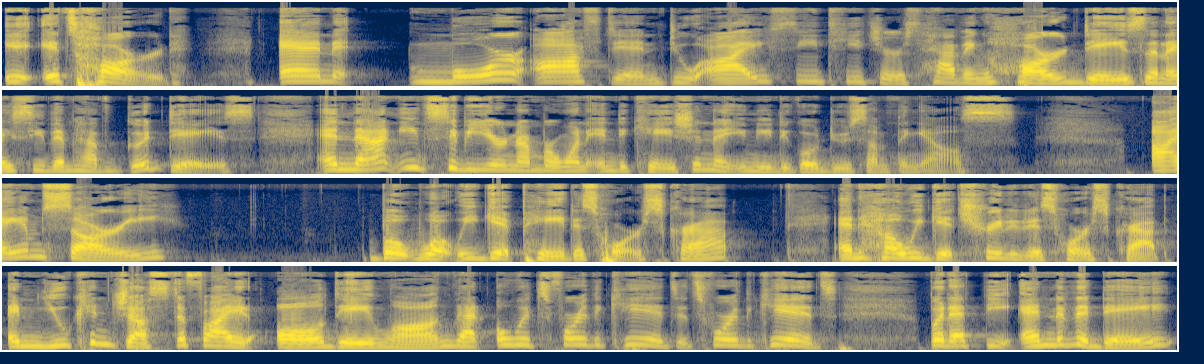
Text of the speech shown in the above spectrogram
it, it's hard. And more often do I see teachers having hard days than I see them have good days. And that needs to be your number one indication that you need to go do something else. I am sorry, but what we get paid is horse crap and how we get treated is horse crap. And you can justify it all day long that, oh, it's for the kids, it's for the kids. But at the end of the day,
